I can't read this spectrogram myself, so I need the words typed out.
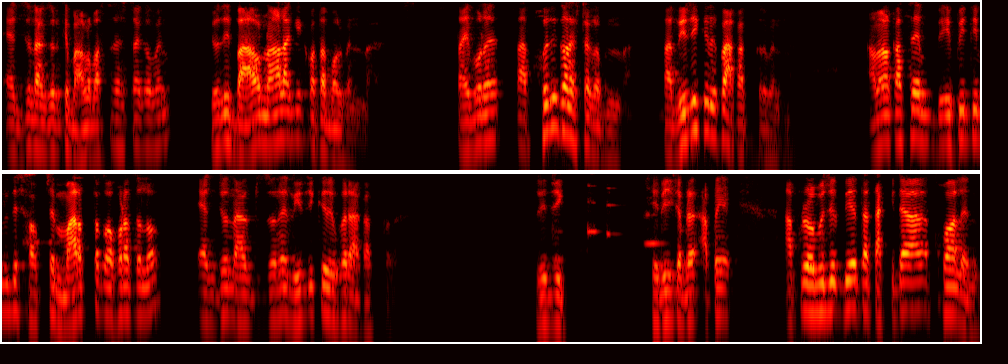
একজন একজনকে ভালোবাসতে চেষ্টা করবেন। যদি ভালো না লাগে, কথা বলবেন না। তাই বলে তার ক্ষতি করার চেষ্টা করবেন না। তার রিজিকের উপরে আঘাত করবেন না। আমার কাছে এই পৃথিবীতে সবচেয়ে মারাত্মক অপরাধ হলো একজন একজনের রিজিকের উপরে আঘাত করা। রিজিক। সে রিজিক আপনার, আপনি, আপনার অভিযোগ দিয়ে তার চাকরিটা খোয়ালেন।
